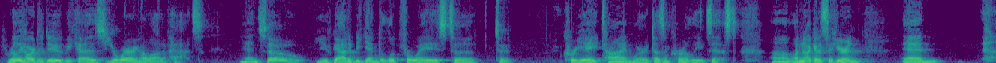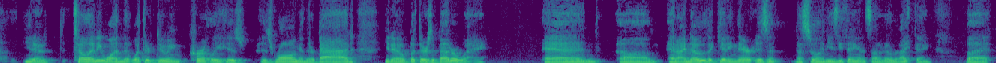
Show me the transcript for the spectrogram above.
it's really hard to do because you're wearing a lot of hats. And so you've got to begin to look for ways to, to create time where it doesn't currently exist. Um, I'm not going to sit here and, and, you know, tell anyone that what they're doing currently is, is wrong and they're bad, you know, but there's a better way. And, um, and I know that getting there isn't necessarily an easy thing and it's not an overnight thing, but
